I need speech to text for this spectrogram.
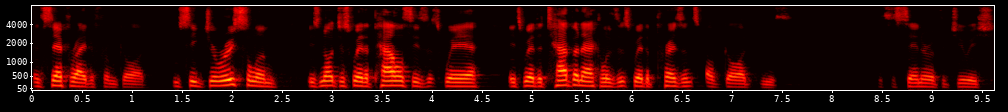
and separated from God. You see, Jerusalem is not just where the palace is, it's where it's where the tabernacle is, it's where the presence of God is. It's the center of the Jewish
